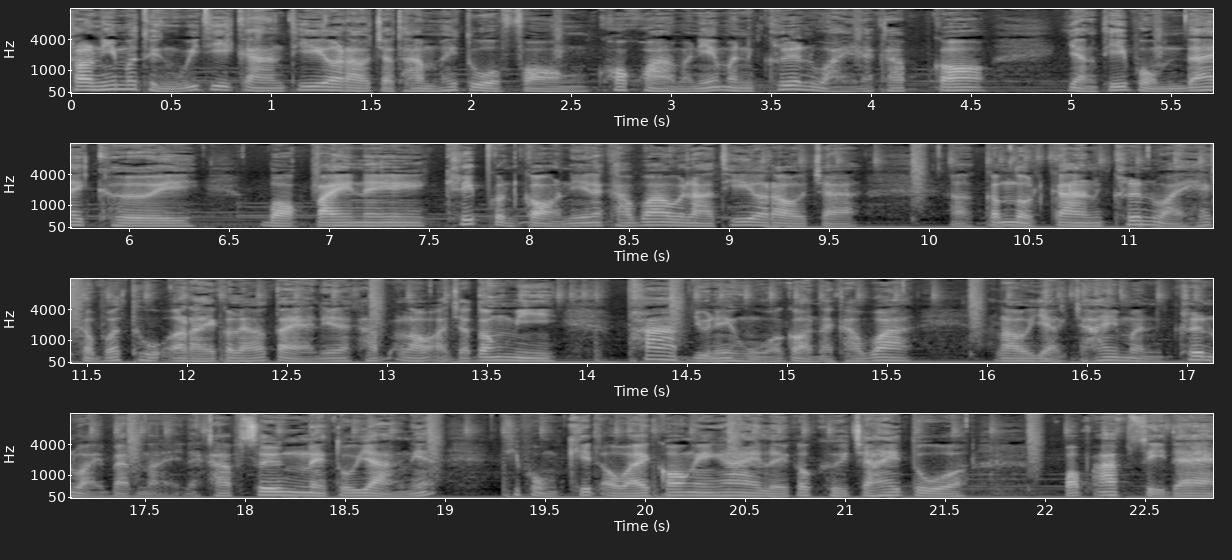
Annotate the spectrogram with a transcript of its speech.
คราวนี้มาถึงวิธีการที่เราจะทำให้ตัวฟองข้อความอันนี้มันเคลื่อนไหวนะครับ ก็ อย่างที่ผมได้เคยบอกไปในคลิปก่อนๆนนี้นะครับ ว่าเวลาที่เราจะเอ่อกำหนดการเคลื่อนไหวให้กับวัตถุอะไรก็แล้วแต่นี่นะครับ เราอาจจะต้องมีภาพอยู่ในหัวก่อนนะครับว่าเราอยากจะให้มันเคลื่อนไหวแบบไหนนะครับ ซึ่งในตัวอย่างเนี้ยที่ผมคิดเอาไว้ก็ง่าย ๆ เลยก็คือจะให้ตัวป๊อปอัพสีแดง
